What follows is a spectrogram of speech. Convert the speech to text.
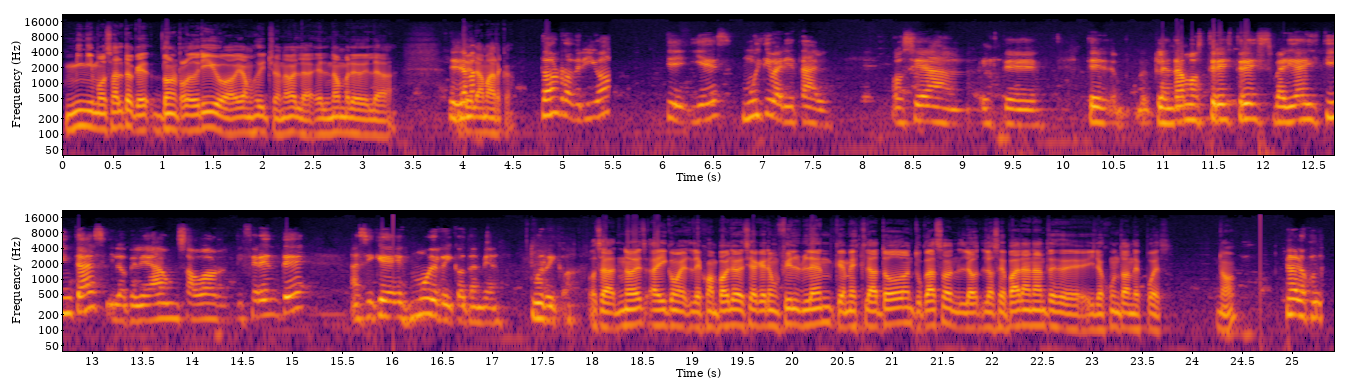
mínimo salto que Don Rodrigo, habíamos dicho, ¿no? el nombre de la, de la marca. Don Rodrigo, sí, y es multivarietal. O sea, este plantamos tres, tres variedades distintas y lo que le da un sabor diferente, así que es muy rico también. Muy rico. O sea, no es ahí como el de Juan Pablo decía que era un field blend que mezcla todo, en tu caso lo, separan antes de, y lo juntan después, ¿no? No, lo juntamos,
